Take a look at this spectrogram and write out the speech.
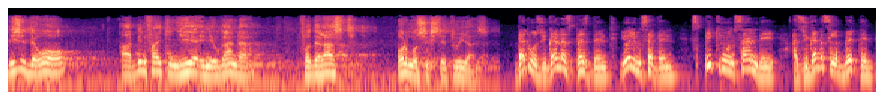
This is the war I've been fighting here in Uganda for the last almost 62 years. That was Uganda's President Yoweri Museveni speaking on Sunday as Uganda celebrated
